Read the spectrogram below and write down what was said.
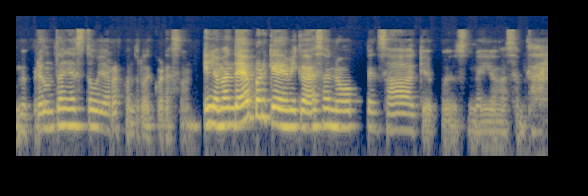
me preguntan esto, voy a responder de corazón. Y lo mandé porque en mi cabeza no pensaba que pues me iban a aceptar.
